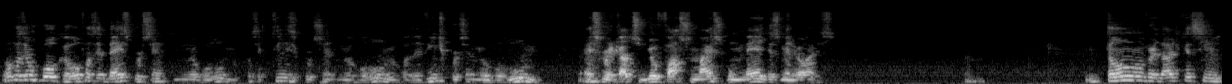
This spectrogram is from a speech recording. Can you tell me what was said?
Vou fazer um pouco, eu vou fazer 10% do meu volume, vou fazer 15% do meu volume, vou fazer 20% do meu volume. Se o mercado subir, eu faço mais com médias melhores. Então, na verdade, que assim,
